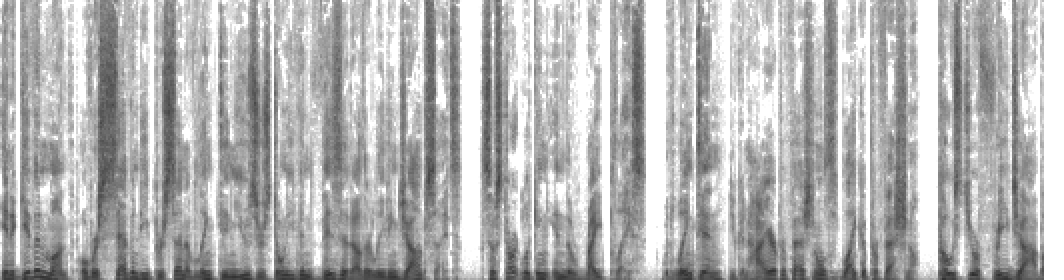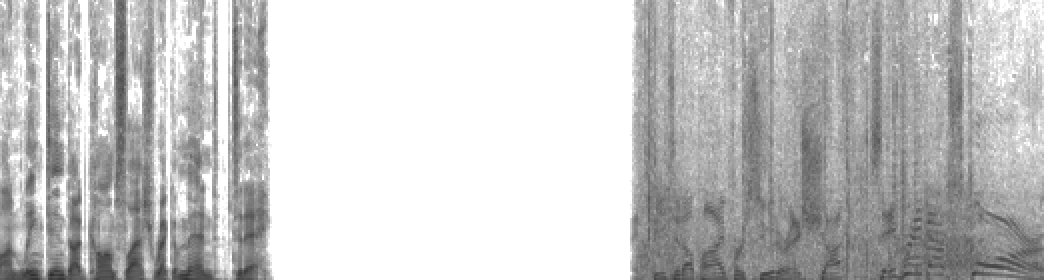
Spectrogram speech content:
In a given month, over 70% of LinkedIn users don't even visit other leading job sites. So start looking in the right place. With LinkedIn, you can hire professionals like a professional. Post your free job on linkedin.com slash recommend today. Feeds it up high for Suter and a shot. Save, rebound, score!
